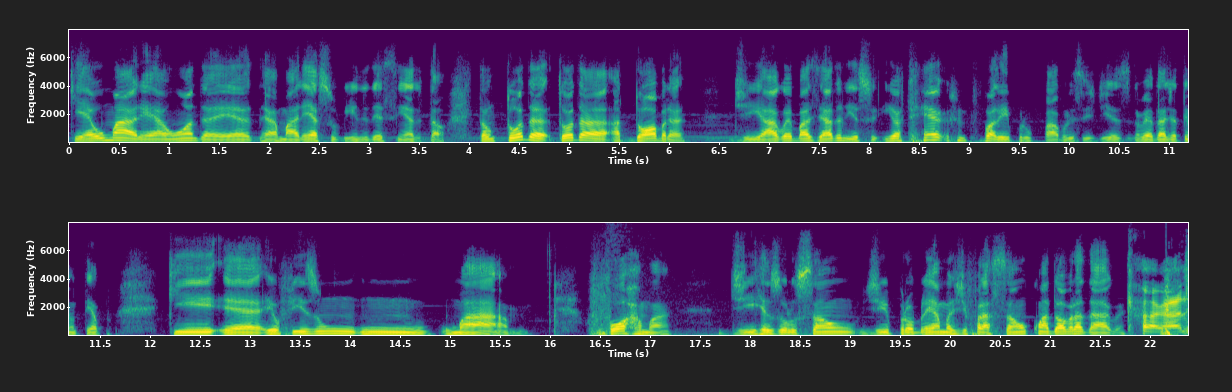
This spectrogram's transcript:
Que é o mar, é a onda, é, é a maré subindo e descendo e tal. Então toda, toda a dobra de água é baseada nisso. E eu até falei para o Pablo esses dias, na verdade já tem um tempo, que é, eu fiz um, um, uma forma de resolução de problemas de fração com a dobra d'água. Caralho,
